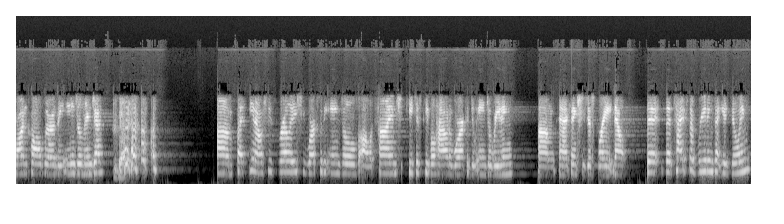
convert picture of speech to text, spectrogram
Ron calls her the Angel Ninja. um, but you know, she's really she works with the angels all the time. She teaches people how to work and do angel readings, um, and I think she's just great. Now, the the types of readings that you're doing,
